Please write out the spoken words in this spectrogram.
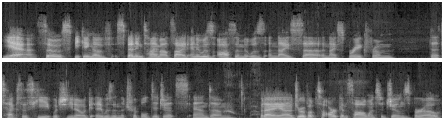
Yeah. So speaking of spending time outside, and it was awesome. It was a nice uh, a nice break from the Texas heat, which you know it was in the triple digits. And um, but I uh, drove up to Arkansas, went to Jonesboro,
